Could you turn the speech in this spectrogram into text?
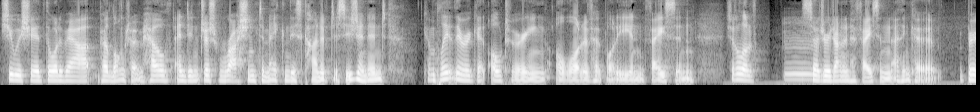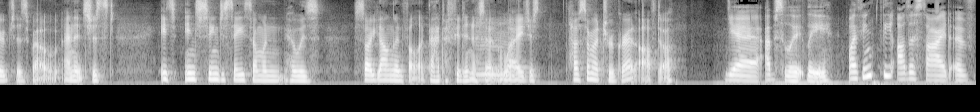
she was she had thought about her long term health and didn't just rush into making this kind of decision and completely regret altering a lot of her body and face. And she had a lot of mm. surgery done in her face and I think her boobs as well. And it's just, it's interesting to see someone who was so young and felt like they had to fit in a certain mm. way just have so much regret after. Yeah, absolutely. I think the other side of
